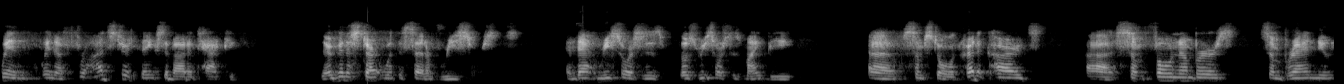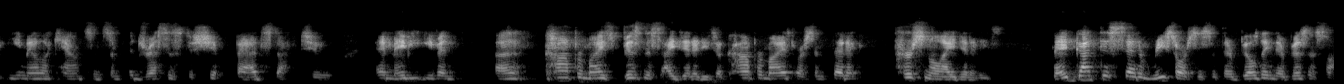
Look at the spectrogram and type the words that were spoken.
when, when a fraudster thinks about attacking you, they're going to start with a set of resources. And that resources, those resources might be uh, some stolen credit cards, uh, some phone numbers, some brand new email accounts, and some addresses to ship bad stuff to, and maybe even uh, compromised business identities or compromised or synthetic personal identities. They've got this set of resources that they're building their business on.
